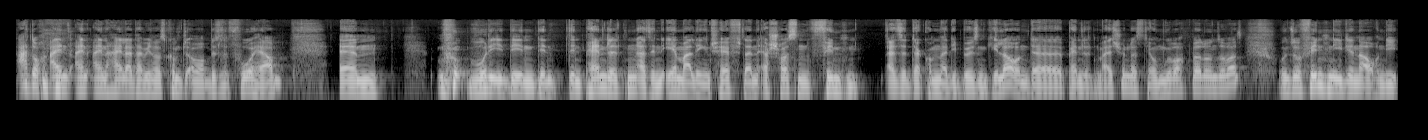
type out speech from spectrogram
Ah, doch, ein, ein, ein Highlight habe ich noch, das kommt aber ein bisschen vorher. Ähm, wo die den, den, den Pendleton, also den ehemaligen Chef, dann erschossen finden. Also da kommen da die bösen Killer und der Pendleton weiß schon, dass der umgebracht wird und sowas. Und so finden die den auch. Und die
